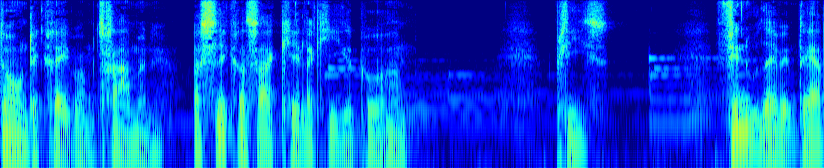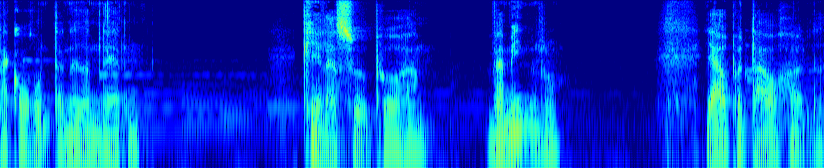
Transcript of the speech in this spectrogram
Dawn greb om trammerne og sikrede sig, at Keller kiggede på ham. Please, find ud af, hvem det er, der går rundt dernede om natten. Keller så på ham. Hvad mener du? Jeg er jo på dagholdet,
